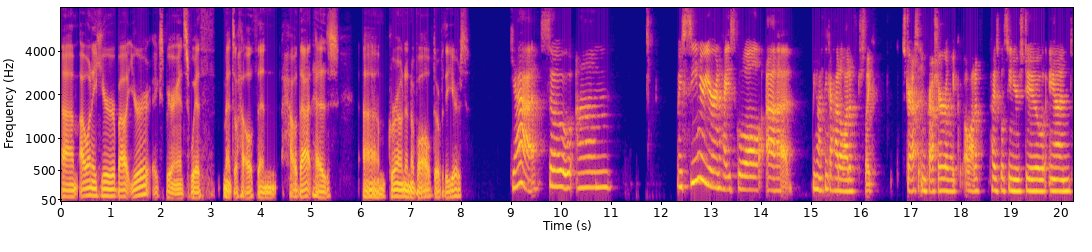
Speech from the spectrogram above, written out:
Um, I want to hear about your experience with mental health and how that has um, grown and evolved over the years. Yeah. So, um, my senior year in high school, uh, you know, I think I had a lot of just like stress and pressure, like a lot of high school seniors do. And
